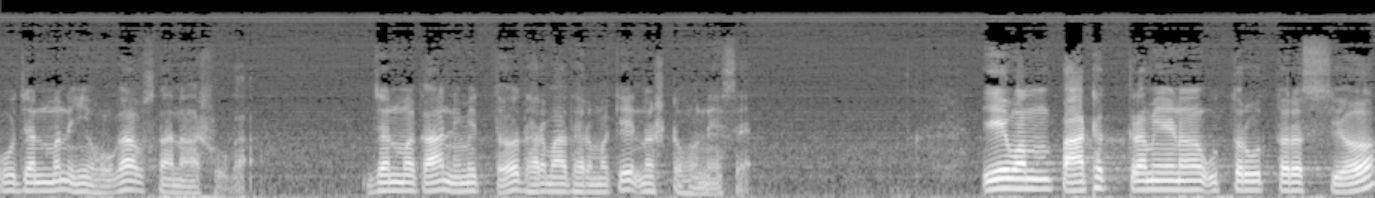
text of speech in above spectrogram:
वो जन्म नहीं होगा, उसका नाश होगा। जन्म का निमित्त धर्माधर्म के नष्ट होने से। एवं पाठक क्रमेण उत्तरोत्तरस्य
